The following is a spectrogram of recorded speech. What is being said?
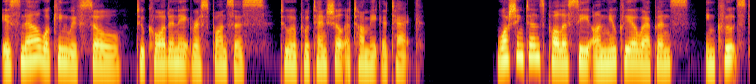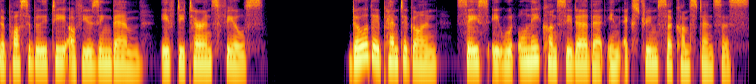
is now working with Seoul to coordinate responses to a potential atomic attack. Washington's policy on nuclear weapons includes the possibility of using them if deterrence fails. Though the Pentagon says it would only consider that in extreme circumstances.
